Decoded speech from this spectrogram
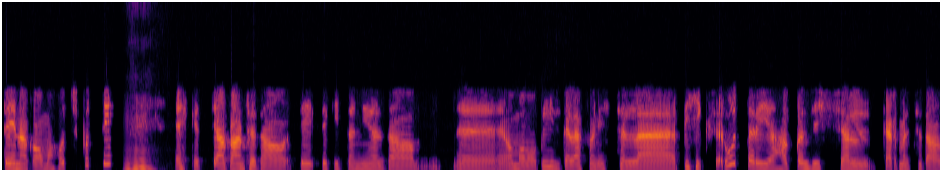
teen aga oma hotspot'i Mhm. ehk et jagan seda te,, tekitan nii-öelda eh, oma mobiiltelefonist selle pisikese ruuteri ja hakkan siis seal kärmelt seda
